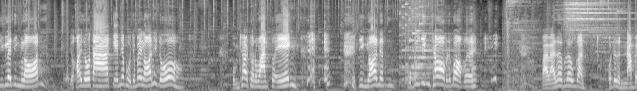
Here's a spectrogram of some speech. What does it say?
ยิงเล่นยิงร้อน เดี๋ยวคอยดูตาเกมเนี่ยผมจะไม่ร้อนให้ดู ผมชอบทรมานตัวเอง ยิงร้อนเนี่ยผมไม่ยิ่งชอบเลยบอกเลยไปไปเริ่มเริ่มก่อน คนอื่นนำไป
